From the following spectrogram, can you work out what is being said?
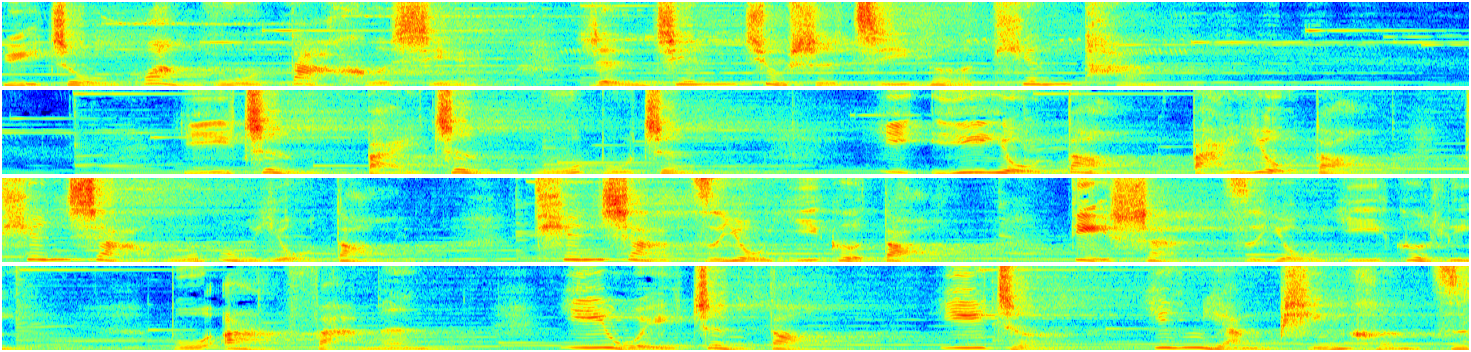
宇宙万物大和谐，人间就是极乐天堂。一正百正无不正，一一有道百有道，天下无不有道。天下只有一个道，地上只有一个理。不二法门，一为正道。一者，阴阳平衡之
